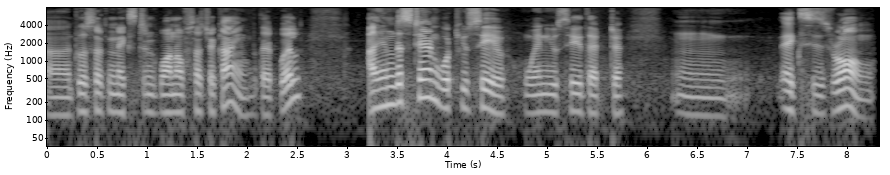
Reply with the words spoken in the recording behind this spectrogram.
uh, to a certain extent one of such a kind that well I understand what you say when you say that uh, um, x is wrong,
